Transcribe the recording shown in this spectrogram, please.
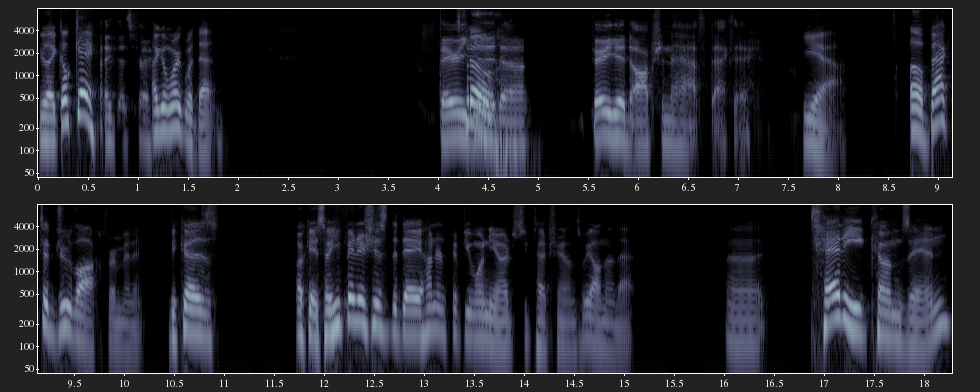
You're like, okay, I that's fair. I can work with that. Very so, good, uh, very good option to have back there. Yeah. Oh, back to Drew Lock for a minute because, okay, so he finishes the day 151 yards, two touchdowns. We all know that. Uh, Teddy comes in,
